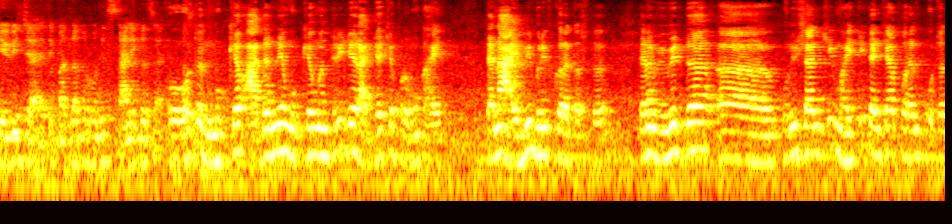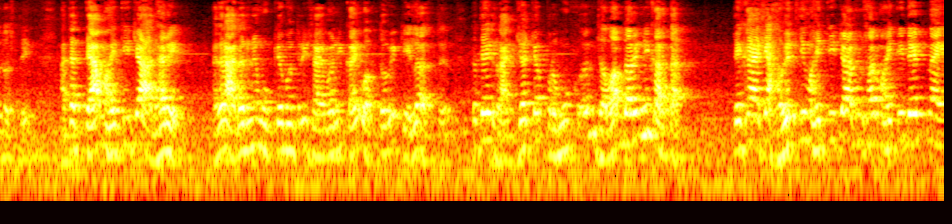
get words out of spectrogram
तेवीस जे आहे ते बदलापूरमधील स्थानिकच आहे. हो तर मुख्य आदरणीय मुख्यमंत्री जे राज्याचे प्रमुख आहेत त्यांना आय बी ब्रीफ करत असतं. त्यांना विविध पुरुषांची माहिती त्यांच्यापर्यंत पोचत असते. आता त्या माहितीच्या आधारे अगर आदरणीय मुख्यमंत्री साहेबांनी काही वक्तव्य केलं असतं तर ते राज्याच्या प्रमुख जबाबदारीने करतात. ते काय अशा हवेतली माहितीच्या अनुसार माहिती देत नाही.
